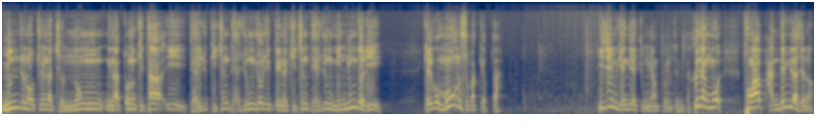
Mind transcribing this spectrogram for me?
민주노총이나 전농이나 또는 기타 이 대주, 기청 대중 조직들이나 기청 대중 민중들이 결국 모으는 수밖에 없다. 이 점이 굉장히 중요한 포인트입니다. 그냥 뭐 통합 안 됩니다, 저는.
